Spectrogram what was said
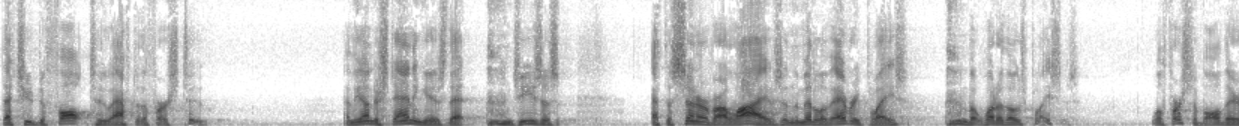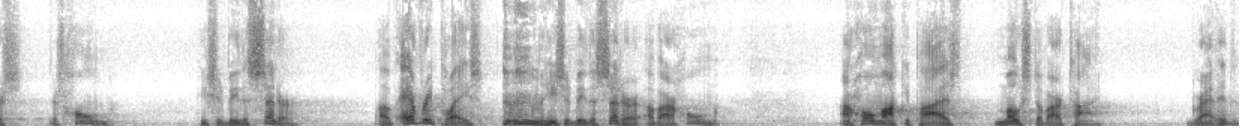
that you default to after the first two. And the understanding is that Jesus at the center of our lives, in the middle of every place, but what are those places? Well, first of all, there's, there's home. He should be the center of every place. he should be the center of our home. Our home occupies most of our time. Granted,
